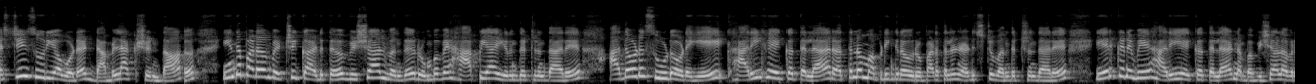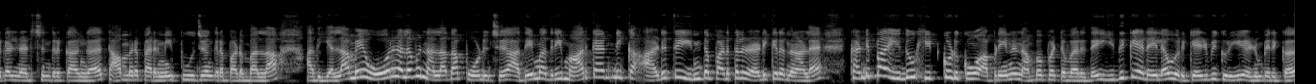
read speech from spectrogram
எஸ் ஜே சூர்யாவோட டபுள் ஆக்ஷன் தான். இந்த படம் வெற்றிக்கு அடுத்து விஷால் வந்து ரொம்பவே ஹாப்பியா இருந்துட்டு இருந்தாரு. அதோட சூடோடையே ஹரி இயக்கத்துல ரத்னம் அப்படிங்கிற ஒரு படத்துல நடிச்சுட்டு வந்துட்டு இருந்தாரு. ஏற்கனவே ஹரி இயக்கத்தில் நம்ம விஷால் அவர்கள் நடிச்சிருந்திருக்காங்க. தாமிரபரணி பூஜைங்கிற படமெல்லாம். அது எல்லாமே ஓரளவு நல்லா தான் போணுச்சு. அதே மாதிரி மார்க் ஆண்டனிக்கு அடுத்து இந்த படத்தில் நடிக்கிறதுனால கண்டிப்பாக இதுவும் ஹிட் கொடுக்கும் அப்படின்னு நம்பப்பட்டு வருது. இதுக்கு இடையில ஒரு கேள்விக்குறியும் எழும்பியிருக்கு.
